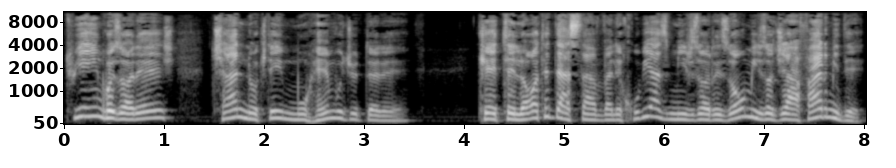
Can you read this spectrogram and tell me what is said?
توی این گزارش چند نکته مهم وجود داره که اطلاعات دست اول خوبی از میرزا رضا و میرزا جعفر میده.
